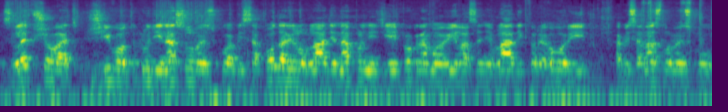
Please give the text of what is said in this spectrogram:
zlepšovať život ľudí na Slovensku, aby sa podarilo vláde naplniť jej programové vyhlásenie vlády, ktoré hovorí, aby sa na Slovensku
